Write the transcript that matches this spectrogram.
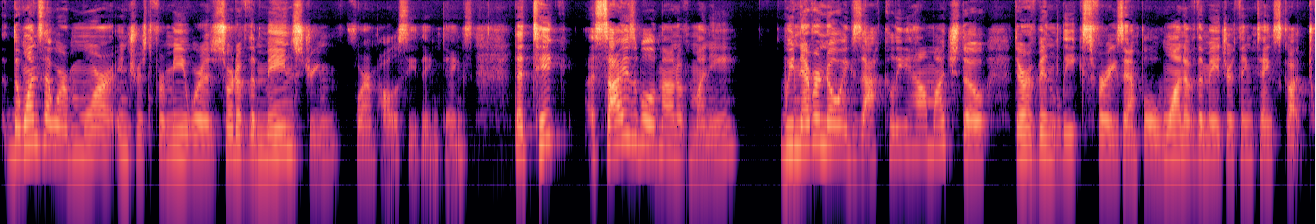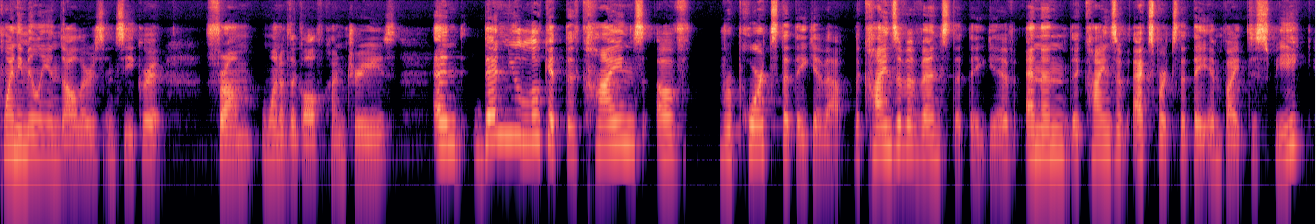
the ones that were more interest for me were sort of the mainstream foreign policy think tanks that take a sizable amount of money, We never know exactly how much, though there have been leaks. For example, one of the major think tanks got $20 million in secret from one of the Gulf countries. And then you look at the kinds of reports that they give out, the kinds of events that they give, and then the kinds of experts that they invite to speak,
